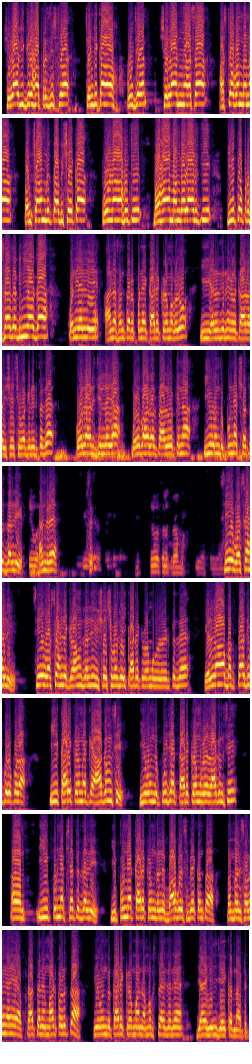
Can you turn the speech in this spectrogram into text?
ಶಿಲಾ ವಿಗ್ರಹ ಪ್ರತಿಷ್ಠೆ ಚಂಡಿಕಾ ಪೂಜೆ ಶಿಲಾನ್ಯಾಸ ಅಷ್ಟಬಂಧನ ಪಂಚಾಮೃತ ಅಭಿಷೇಕ ಪೂರ್ಣಾಹುತಿ ಮಹಾಮಂಗಳಾರತಿ ತೀರ್ಥ ಪ್ರಸಾದ ವಿನಿಯೋಗ ಕೊನೆಯಲ್ಲಿ ಅನ್ನ ಸಂತರ್ಪಣೆ ಕಾರ್ಯಕ್ರಮಗಳು ಈ ಎರಡು ದಿನಗಳ ಕಾಲ ವಿಶೇಷವಾಗಿ ನಡೀತದೆ. ಕೋಲಾರ ಜಿಲ್ಲೆಯ ಮುಳಬಾಗಲ್ ತಾಲೂಕಿನ ಈ ಒಂದು ಪುಣ್ಯಕ್ಷೇತ್ರದಲ್ಲಿ ಅಂದ್ರೆ ಸ- ಗ್ರಾಮ. ಸಿ ಹೊಸಹಳ್ಳಿ. ಸಿ ಹೊಸಹಳ್ಳಿ ಗ್ರಾಮದಲ್ಲಿ ವಿಶೇಷವಾದ ಈ ಕಾರ್ಯಕ್ರಮಗಳು ನಡೀತದೆ. ಎಲ್ಲಾ ಭಕ್ತಾದಿಗಳು ಕೂಡ ಈ ಕಾರ್ಯಕ್ರಮಕ್ಕೆ ಆಗಮಿಸಿ, ಈ ಒಂದು ಪೂಜಾ ಕಾರ್ಯಕ್ರಮಗಳಲ್ಲಿ ಆಗಮಿಸಿ ಈ ಪುಣ್ಯ ಕ್ಷೇತ್ರದಲ್ಲಿ, ಈ ಪುಣ್ಯ ಕಾರ್ಯಕ್ರಮದಲ್ಲಿ ಭಾಗವಹಿಸಬೇಕಂತ ನಮ್ಮಲ್ಲಿ ಸವಿನಯ ಪ್ರಾರ್ಥನೆ ಮಾಡಿಕೊಳ್ಳುತ್ತಾ ಈ ಒಂದು ಕಾರ್ಯಕ್ರಮವನ್ನು ಮುಗಿಸ್ತಾ ಇದ್ದೇನೆ. ಜೈ ಹಿಂದ್, ಜೈ ಕರ್ನಾಟಕ.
